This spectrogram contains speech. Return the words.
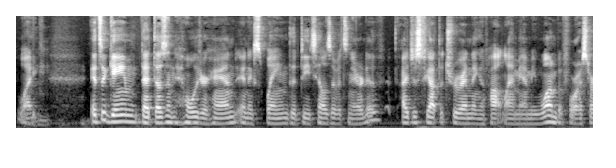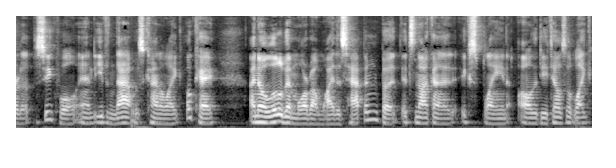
Like it's a game that doesn't hold your hand and explain the details of its narrative. I just got the true ending of Hotline Miami 1 before I started up the sequel and even that was kind of like, okay, I know a little bit more about why this happened, but it's not going to explain all the details of like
